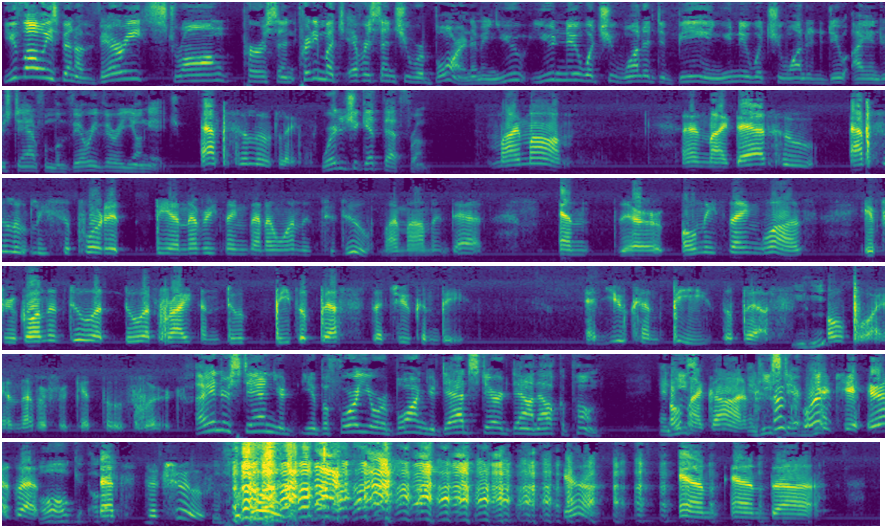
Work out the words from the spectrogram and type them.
You've always been a very strong person, pretty much ever since you were born. I mean, you you knew what you wanted to be, and you knew what you wanted to do. I understand from a very very young age. Absolutely. Where did you get that from? My mom and my dad, who absolutely supported me in everything that I wanted to do, my mom and dad. And their only thing was, if you're going to do it, do it right and do be the best that you can be. And you can be the best. Mhm. Oh boy, I'll never forget those words. I understand your you before you were born, your dad stared down Al Capone, and oh my God! and he stared. Where did you hear that? Oh, okay. okay. That's the truth. yeah. And and uh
